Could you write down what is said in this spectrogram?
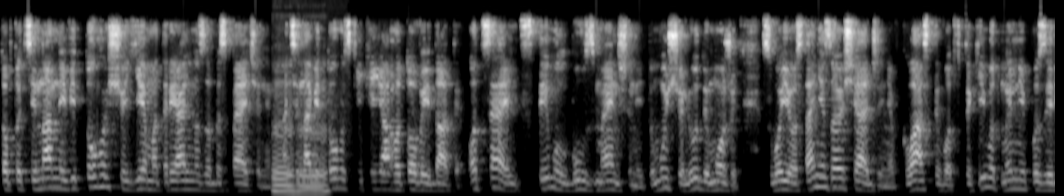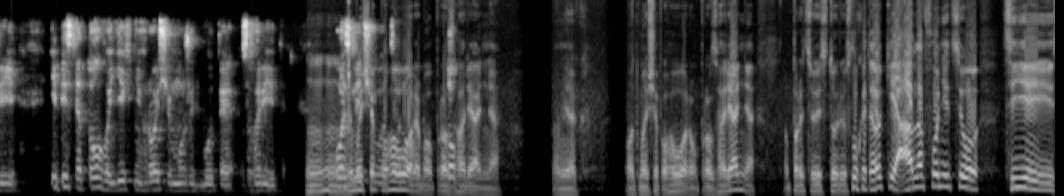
Тобто ціна не від того, що є матеріально забезпеченим, а ціна від того, скільки я готовий дати. Оцей стимул був зменшений, тому що люди можуть свої останні заощадження вкласти от в такі от мильні позирі, і після того їхні гроші можуть бути згоріти. Угу. Ось ми ще поговоримо про Тобто- згоряння. Там як. От ми ще поговоримо про згоряння, про цю історію. Слухайте, окей, а на фоні цього, цієї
